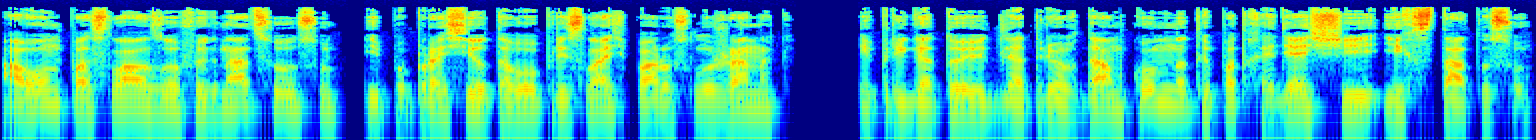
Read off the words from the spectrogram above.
а он послал зов Игнациусу и попросил того прислать пару служанок и приготовить для трех дам комнаты, подходящие их статусу.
